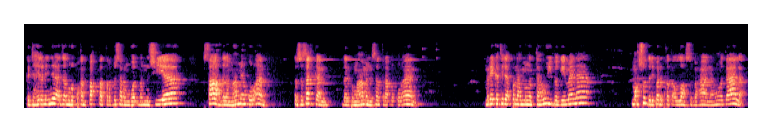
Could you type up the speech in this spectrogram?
Kejahilan ini adalah merupakan fakta terbesar membuat manusia salah dalam memahami Al-Qur'an, tersesatkan dari pemahaman salah terhadap Al-Qur'an. Mereka tidak pernah mengetahui bagaimana maksud daripada kata Allah Subhanahu wa taala.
